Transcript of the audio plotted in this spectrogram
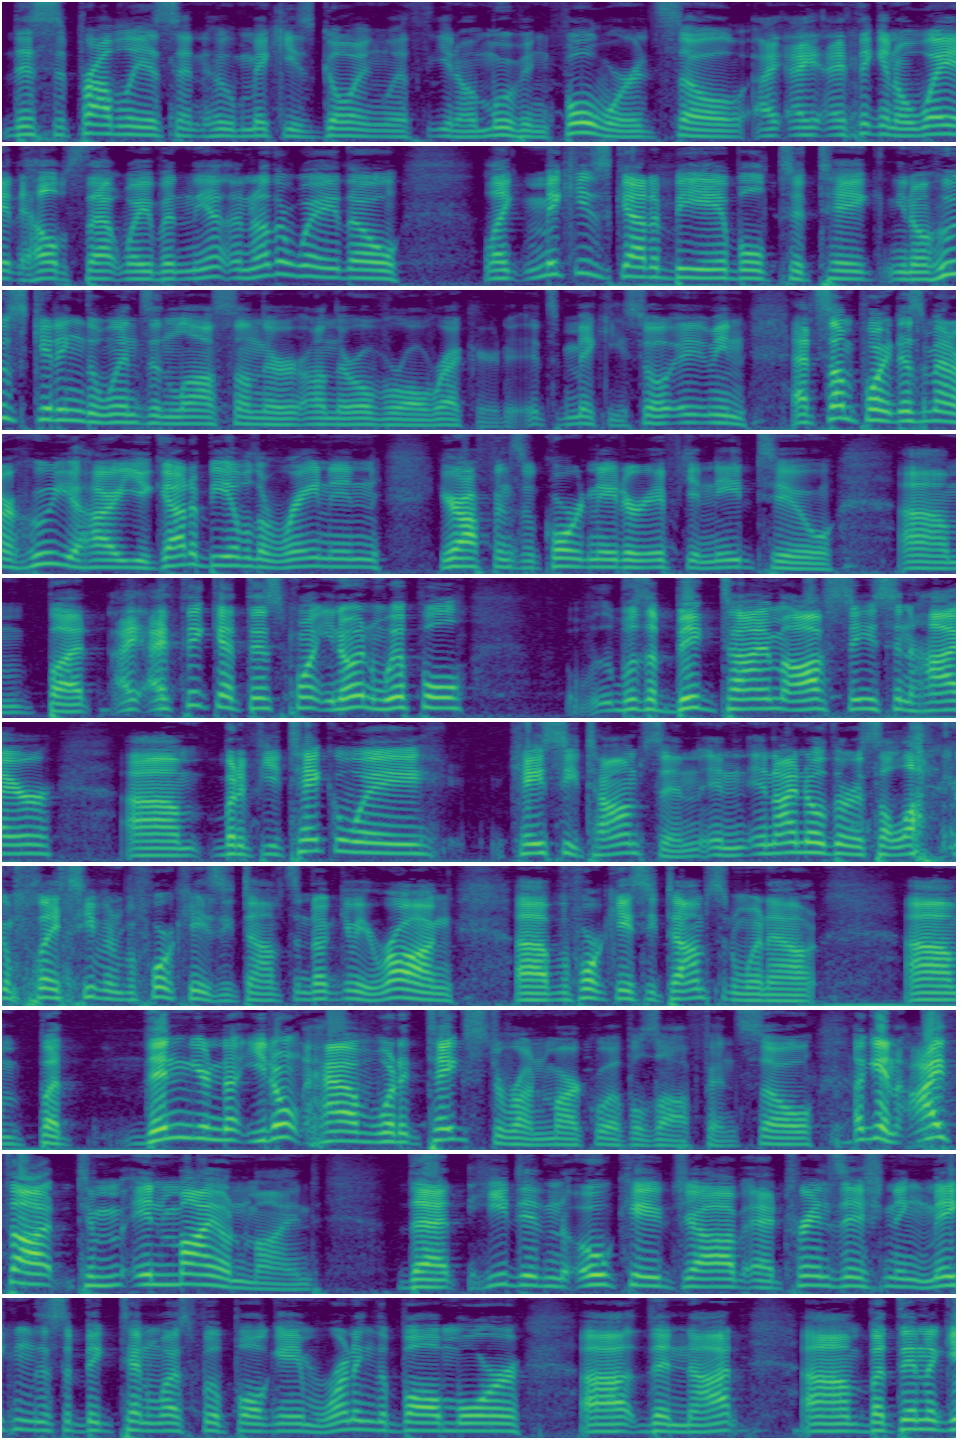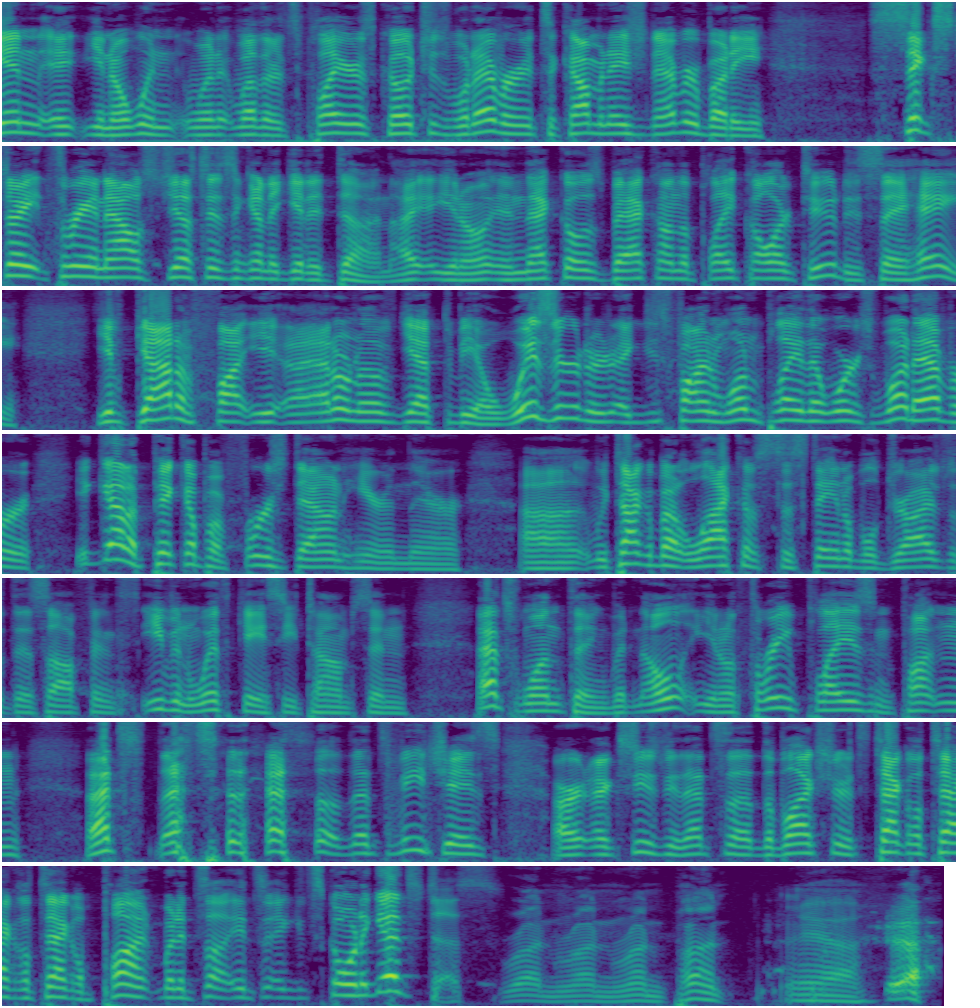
this is- probably isn't who Mickey's going with, you know, moving forward. So I, I, I think in a way it helps that way, but in the, another way though, like Mickey's got to be able to take, you know, who's getting the wins and loss on their on their overall record. It's Mickey. So I mean, at some point, it doesn't matter who you hire, you got to be able to rein in your offensive coordinator if you need to. Um, but I, I think at this point, you know, in Whipple was a big time offseason hire. Um, but if you take away Casey Thompson, and, and I know there's a lot of complaints even before Casey Thompson. Don't get me wrong, uh, before Casey Thompson went out, um, but then you're not you don't have what it takes to run Mark Whipple's offense. So again, I thought to in my own mind that he did an okay job at transitioning, making this a Big Ten West football game, running the ball more uh, than not. Um, but then again, it, you know, when when it, whether it's players, coaches, whatever, it's a combination of everybody six straight three and outs just isn't going to get it done. I you know, and that goes back on the play caller too to say, hey, you've got to find. I don't know if you have to be a wizard or just find one play that works. Whatever, you got to pick up a first down here and there. Uh, we talk about lack of sustainable drives with this offense, even with Casey Thompson. That's one thing, but only you know three plays and punting. That's that's that's that's VJ's or excuse me, that's uh, the black shirts tackle tackle tackle punt, but it's uh, it's it's going against us. run, run, run, punt. Yeah.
